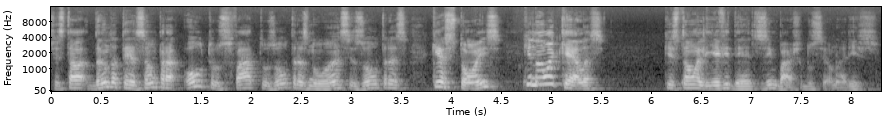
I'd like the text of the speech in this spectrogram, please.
Você está dando atenção para outros fatos, outras nuances, outras questões que não aquelas que estão ali evidentes embaixo do seu nariz.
